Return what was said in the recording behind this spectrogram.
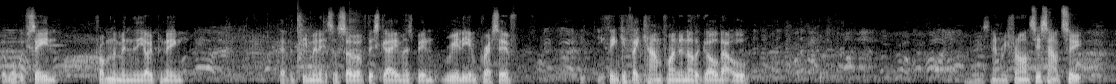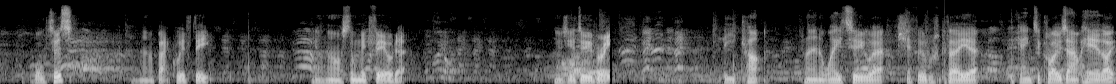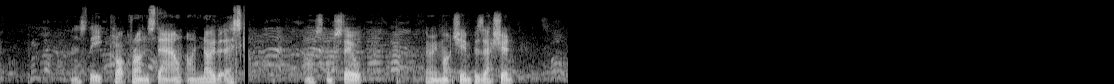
But what we've seen from them in the opening 70 minutes or so of this game has been really impressive. You, you think if they can find another goal, that will Here's Henry Francis out to Walters. Now back with the young Arsenal midfielder. Cozier-Duberry? Lee Cup playing away to uh, Sheffield play uh, a game to close out here though. As the clock runs down, I know that there's Arsenal still very much in possession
